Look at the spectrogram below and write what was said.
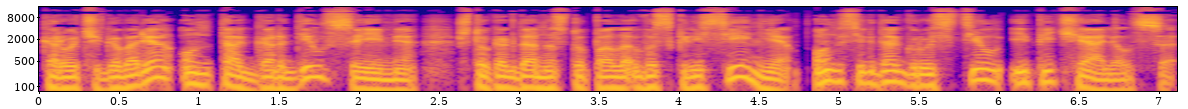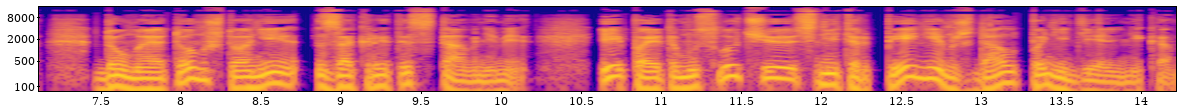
Короче говоря, он так гордился ими, что когда наступало воскресенье, он всегда грустил и печалился, думая о том, что они закрыты ставнями, и по этому случаю с нетерпением ждал понедельника.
